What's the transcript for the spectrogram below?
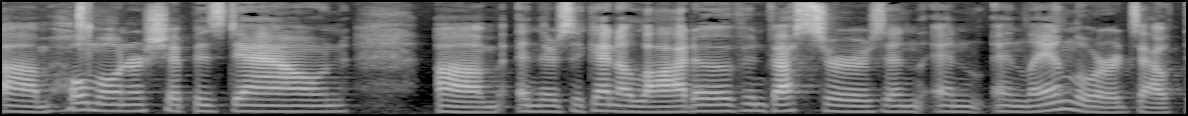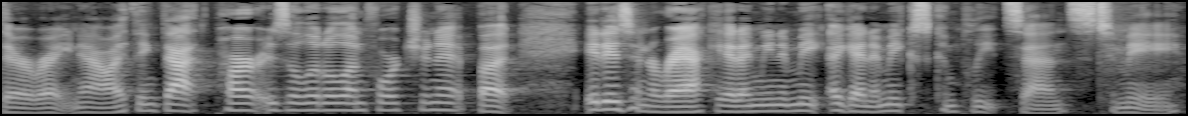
Um, home ownership is down, um, and there's again a lot of investors and, and, and landlords out there right now. I think that part is a little unfortunate, but it isn't a racket. I mean, it make, again, it makes complete sense to me.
